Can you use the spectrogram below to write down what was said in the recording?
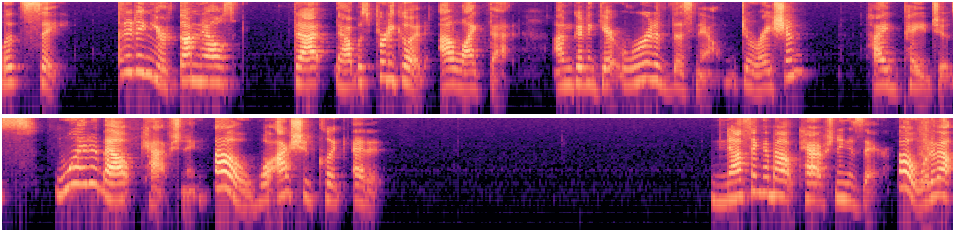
Let's see. Editing your thumbnails, that, that was pretty good. I like that. I'm going to get rid of this now. Duration, hide pages. What about captioning? Oh, well, I should click edit. Nothing about captioning is there. Oh, what about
